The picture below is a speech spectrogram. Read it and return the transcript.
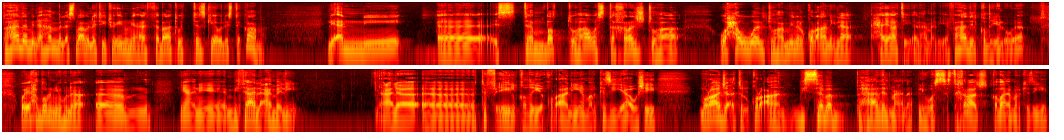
فهذا من أهم الأسباب التي تعينني على الثبات والتزكية والاستقامة. لأني استنبطتها واستخرجتها وحولتها من القرآن إلى حياتي العملية. فهذه القضية الأولى. ويحضرني هنا يعني مثال عملي على آه، تفعيل قضية قرآنية مركزية أو شيء. مراجعة القرآن بسبب هذا المعنى اللي هو استخراج قضايا مركزية.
